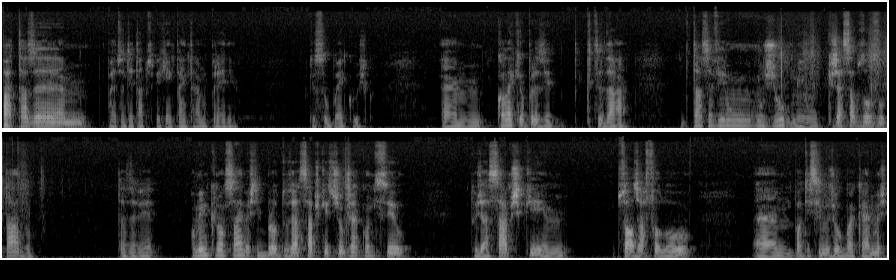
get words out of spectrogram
Pá, estás a. Pá, estou a tentar perceber quem é que está a entrar no prédio. Porque eu sou bué cusco. Um, qual é que é o prazer que te dá estás a ver um, um, jogo, meu, que já sabes o resultado. Estás a ver? Ou mesmo que não saibas, tipo, bro, tu já sabes que esse jogo já aconteceu. Tu já sabes que hum, o pessoal já falou, um, pode ter sido um jogo bacana, mas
